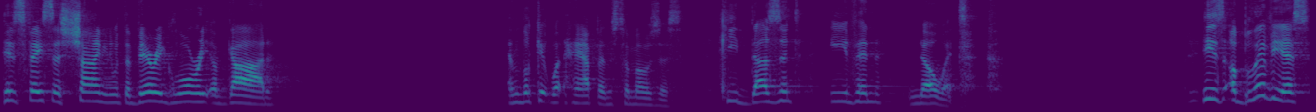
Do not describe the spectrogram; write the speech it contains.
His face is shining with the very glory of God. And look at what happens to Moses. He doesn't even know it. He's oblivious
